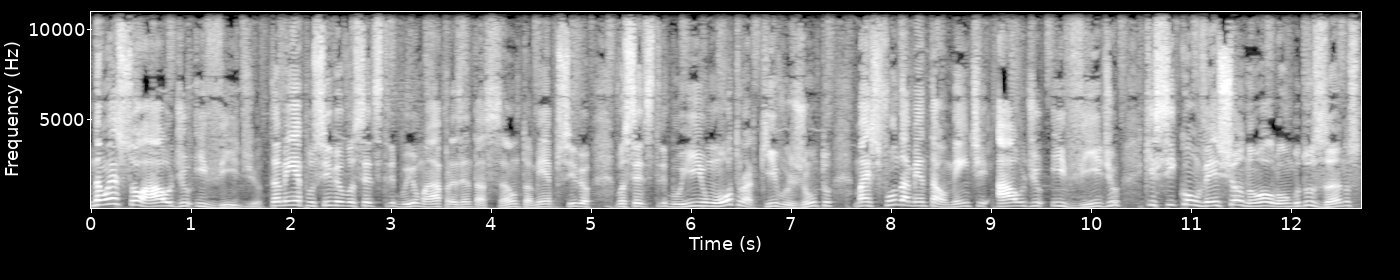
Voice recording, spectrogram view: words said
Não é só áudio e vídeo. Também é possível você distribuir uma apresentação, também é possível você distribuir um outro arquivo junto, mas fundamentalmente áudio e vídeo, que se convencionou ao longo dos anos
